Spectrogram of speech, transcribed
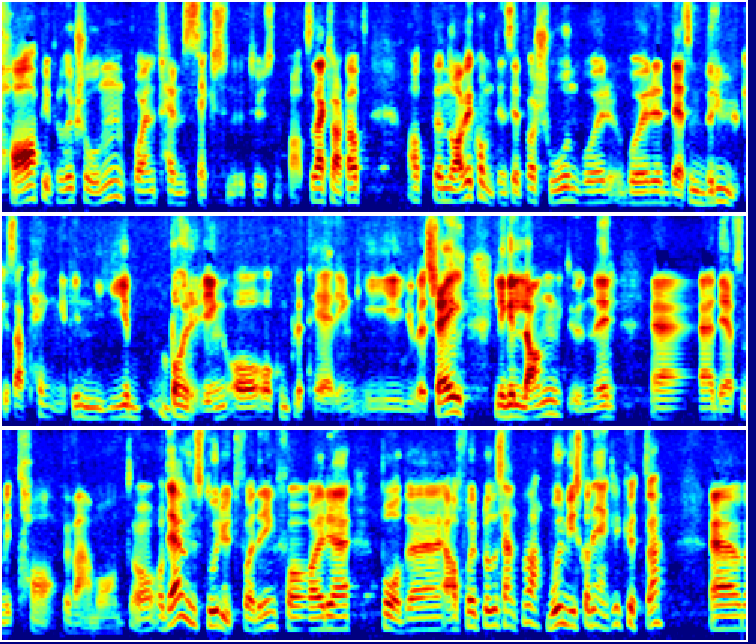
tap i produksjonen på en 500 000-600 000 fat. Så det er klart at, at nå har vi kommet til en situasjon hvor, hvor, det som brukes av penger til ny boring og, og komplettering i US Shale, ligger langt under det som vi taper hver måned. Og Det er jo en stor utfordring for, eh, både ja, for produsentene. Da. Hvor mye skal de egentlig kutte? Eh,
